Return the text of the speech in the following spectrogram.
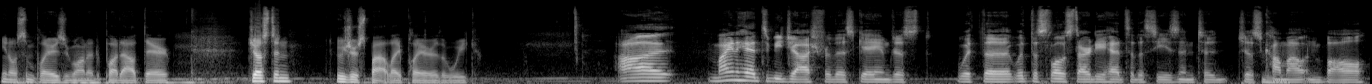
you know some players we wanted to put out there. Justin, who's your spotlight player of the week? Uh mine had to be Josh for this game, just with the with the slow start he had to the season to just come out and ball.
